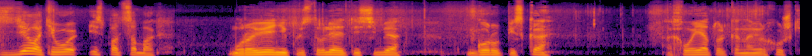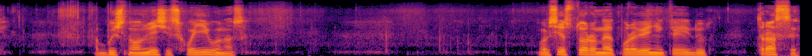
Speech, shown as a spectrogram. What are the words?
сделать его из-под собак. Муравейник представляет из себя гору песка, а хвоя только на верхушке. Обычно он весь из хвои у нас. Во все стороны от муравейника идут трассы.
